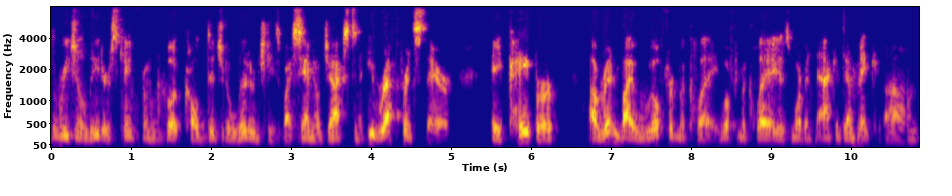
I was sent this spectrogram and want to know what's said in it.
the regional leaders came from a book called Digital Liturgies by Samuel Jackson, and he referenced there a paper uh, written by Wilfred McClay. Wilfred McClay is more of an academic um,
